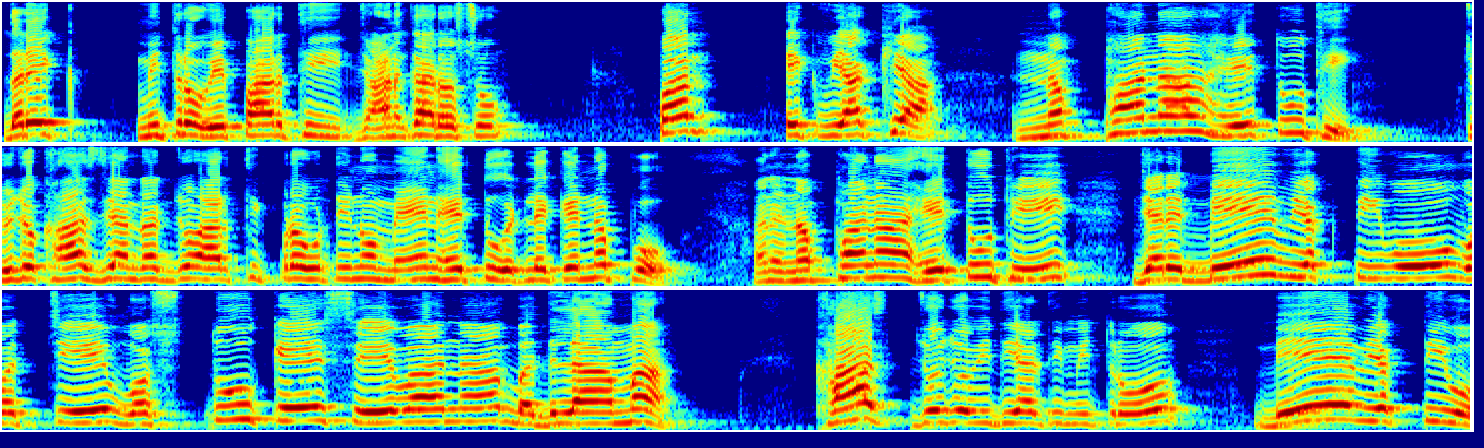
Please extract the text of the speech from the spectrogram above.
દરેક મિત્રો વેપારથી જાણકાર હશો. પણ એક વ્યાખ્યા નફાના હેતુથી જોજો ખાસ ધ્યાન રાખજો, આર્થિક પ્રવૃત્તિનો મેન હેતુ એટલે કે નફો. અને નફાના હેતુથી જ્યારે બે વ્યક્તિઓ વચ્ચે વસ્તુ કે સેવાના બદલામાં, ખાસ જોજો વિદ્યાર્થી મિત્રો, બે વ્યક્તિઓ,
